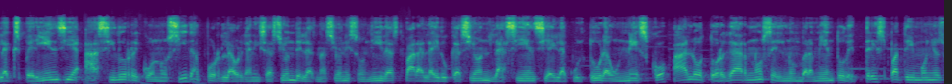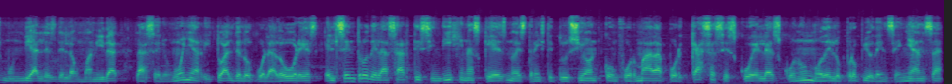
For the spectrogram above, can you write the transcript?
La experiencia ha sido reconocida por la Organización de las Naciones Unidas para la Educación, la Ciencia y la Cultura UNESCO al otorgarnos el nombramiento de tres patrimonios mundiales de la humanidad, la ceremonia ritual de los voladores, el Centro de las Artes Indígenas, que es nuestra institución conformada por casas escuelas con un modelo propio de enseñanza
